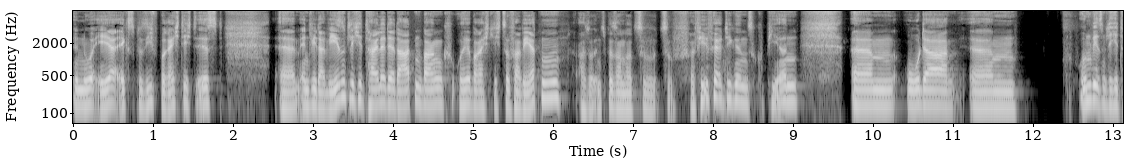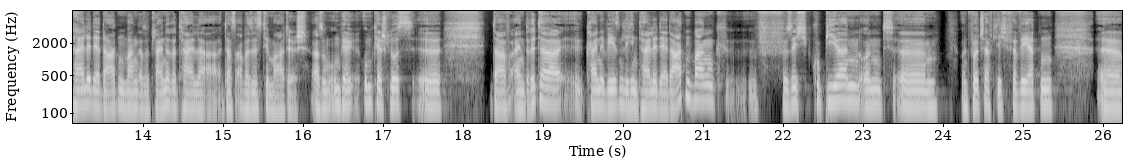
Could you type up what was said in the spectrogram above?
nur er exklusiv berechtigt ist, äh, entweder wesentliche Teile der Datenbank urheberrechtlich zu verwerten, also insbesondere zu, zu vervielfältigen, zu kopieren, ähm, oder ähm, unwesentliche Teile der Datenbank, also kleinere Teile, das aber systematisch. Also im Umkehr, Umkehrschluss äh, darf ein Dritter keine wesentlichen Teile der Datenbank äh, für sich kopieren und, äh, und wirtschaftlich verwerten, äh,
